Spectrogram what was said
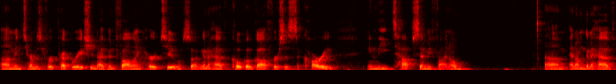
um, in terms of her preparation. I've been following her too. So I'm going to have Coco Gauff versus Sakkari in the top semifinal. Um, and I'm going to have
